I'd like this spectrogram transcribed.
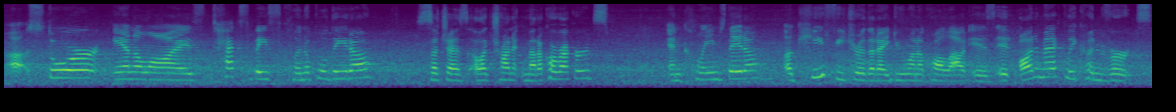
uh, store, analyze text-based clinical data, such as electronic medical records and claims data. A key feature that I do want to call out is it automatically converts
